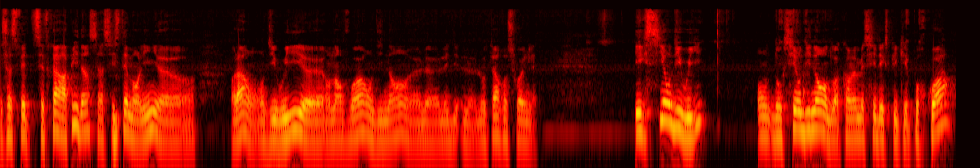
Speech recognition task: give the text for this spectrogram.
Et ça se fait, c'est très rapide. Hein, c'est un système en ligne. euh, voilà, on, dit oui, euh, on envoie, on dit non. euh, L'auteur reçoit une lettre. Et si on dit oui, on- donc si on dit non, on doit quand même essayer d'expliquer pourquoi.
